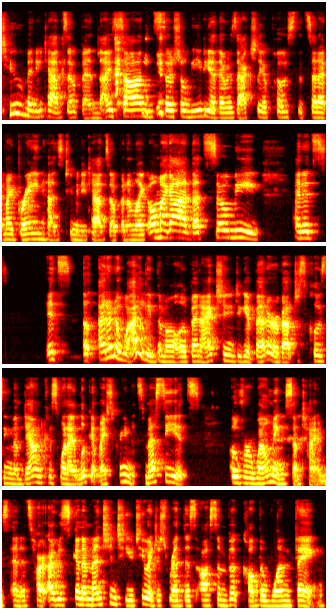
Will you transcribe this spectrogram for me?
too many tabs open. I saw on social media there was actually a post that said my brain has too many tabs open. I'm like, oh my god, that's so me and it's it's uh, I don't know why I leave them all open. I actually need to get better about just closing them down because when I look at my screen, it's messy. It's overwhelming sometimes and it's hard. I was going to mention to you too, I just read this awesome book called The One Thing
